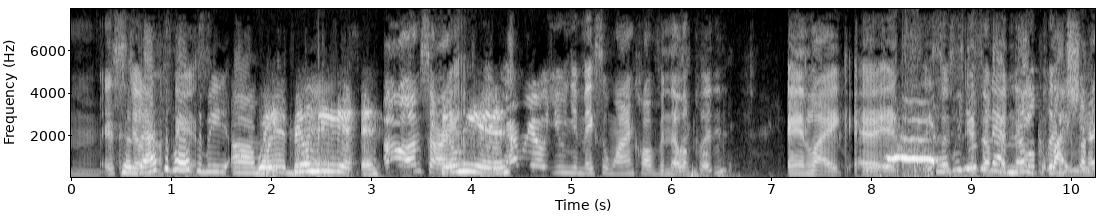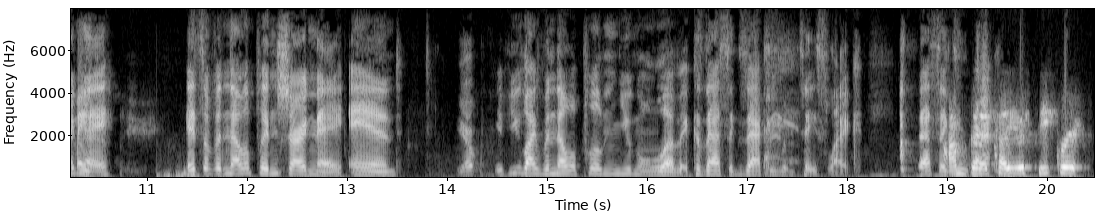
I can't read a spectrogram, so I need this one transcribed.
Mm, it's because still that's supposed to be um Wait, red fill me in. Oh, I'm sorry. Fill me in. Gabrielle Union makes a wine called vanilla pudding, and like uh, it's it's we're a, it's a vanilla pudding lightly, Chardonnay. make. It's a vanilla pudding Chardonnay, and Yep. if you like vanilla pudding, you're gonna love it because that's exactly what it tastes like. That's exactly. I'm gonna tell you a secret.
